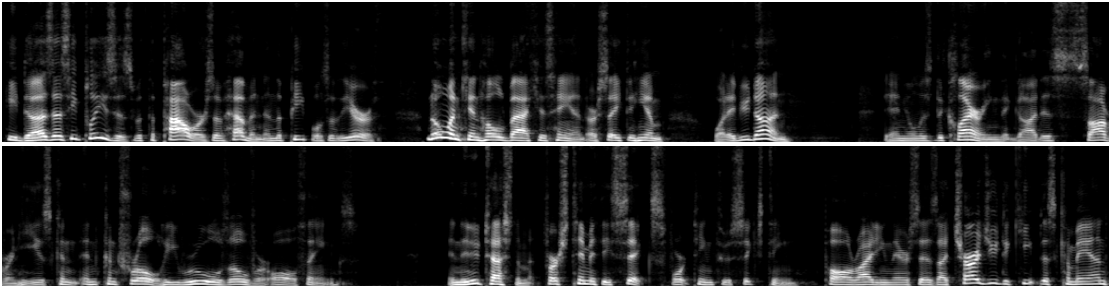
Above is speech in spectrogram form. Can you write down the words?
He does as he pleases with the powers of heaven and the peoples of the earth. No one can hold back his hand or say to him, What have you done? Daniel is declaring that God is sovereign. He is con- in control. He rules over all things. In the New Testament, 1 Timothy 6 14 through 16, Paul, writing there, says, I charge you to keep this command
